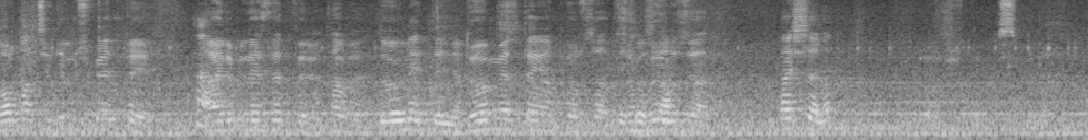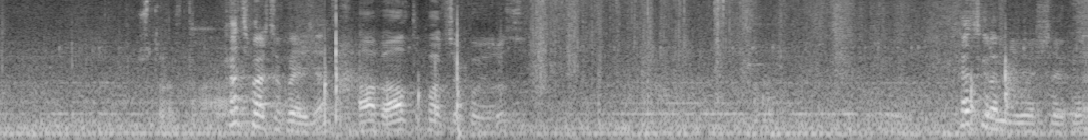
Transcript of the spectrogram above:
Normal çekilmiş bir et değil. Ayrı bir lezzet veriyor tabi. Dövme etten yapıyoruz. Dövme etten yapıyoruz abi. Peki Zırhlıyoruz ustam. yani. Başlayalım. Bismillah. Şu taraftan abi. Kaç parça koyacağız? Abi 6 parça koyuyoruz. Kaç gram geliyor aşağı yukarı?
